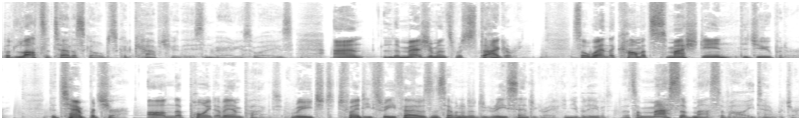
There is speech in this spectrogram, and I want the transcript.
But lots of telescopes could capture this in various ways, and the measurements were staggering. So when the comet smashed into Jupiter, the temperature on the point of impact reached 23,700 degrees centigrade. Can you believe it? That's a massive, massive high temperature.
